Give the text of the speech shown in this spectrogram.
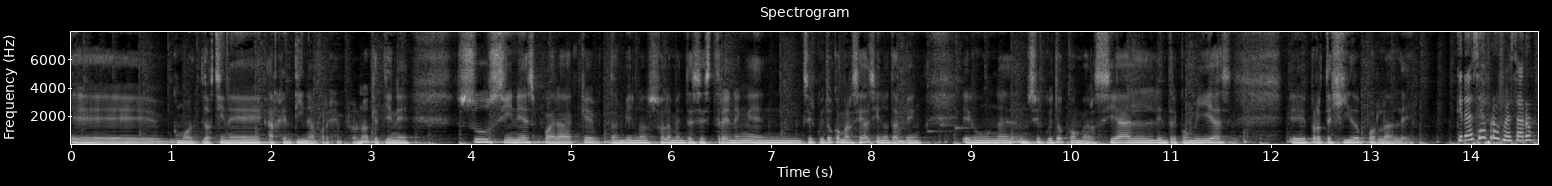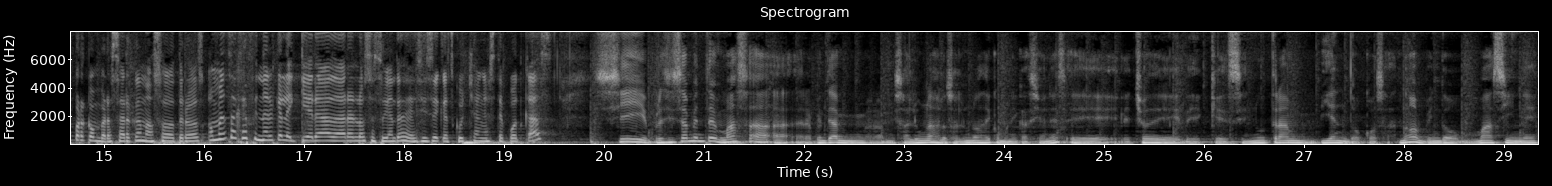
eh, como los tiene Argentina, por ejemplo, ¿no? que tiene sus cines para que también no solamente se estrenen en circuito comercial, sino también en un circuito comercial, entre comillas, eh, protegido por la ley. Gracias, profesor, por conversar con nosotros. ¿Un mensaje final que le quiera dar a los estudiantes de CICE que escuchan este podcast? Sí, precisamente más a, de repente a, mi- a mis alumnos, a los alumnos de comunicaciones, eh, el hecho de, que se nutran viendo cosas, ¿no? Viendo más cine,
